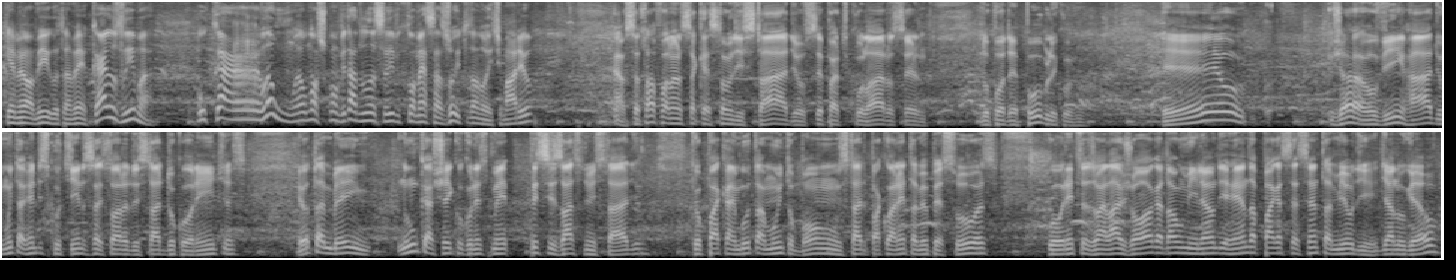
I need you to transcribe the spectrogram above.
que é meu amigo também. Carlos Lima. O Carlão é o nosso convidado do Lance Livre que começa às 8 da noite. Mário. É, você estava falando essa questão de estádio, ser particular ou ser do poder público. Eu já ouvi em rádio muita gente discutindo essa história do estádio do Corinthians. Eu também nunca achei que o Corinthians precisasse de um estádio, que o Pacaembu está muito bom, um estádio para 40 mil pessoas. O Corinthians vai lá, joga, dá um milhão de renda, paga 60 mil de, de aluguel.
